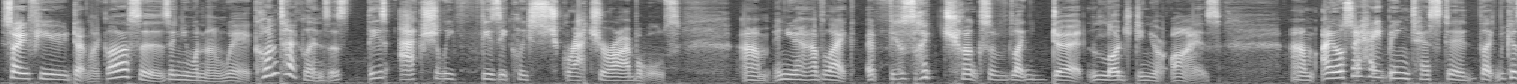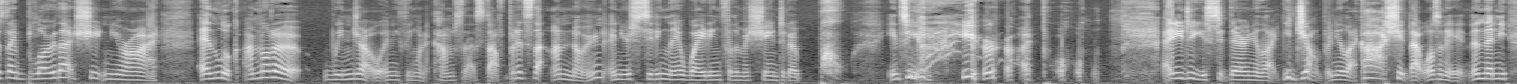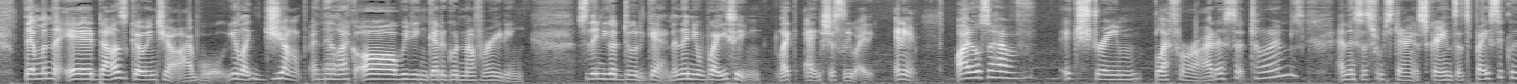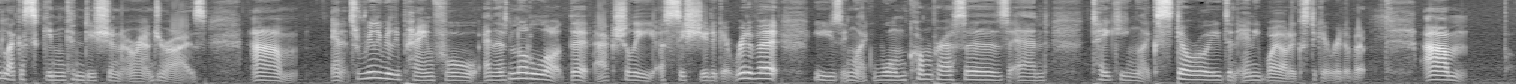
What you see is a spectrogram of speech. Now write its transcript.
So if you don't like glasses and you want to wear contact lenses these actually physically scratch your eyeballs. Um, and you have like it feels like chunks of like dirt lodged in your eyes um, I also hate being tested, like because they blow that shit in your eye. And look, I'm not a whinger or anything when it comes to that stuff, but it's the unknown, and you're sitting there waiting for the machine to go into your, your eyeball. And you do, you sit there and you're like, you jump and you're like, ah, oh, shit, that wasn't it. And then you, then when the air does go into your eyeball, you like jump and they're like, oh, we didn't get a good enough reading. So then you got to do it again. And then you're waiting, like anxiously waiting. Anyway, I also have extreme blepharitis at times, and this is from staring at screens. It's basically like a skin condition around your eyes. Um, and it's really, really painful, and there's not a lot that actually assists you to get rid of it. You're using like warm compresses and taking like steroids and antibiotics to get rid of it. Um,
